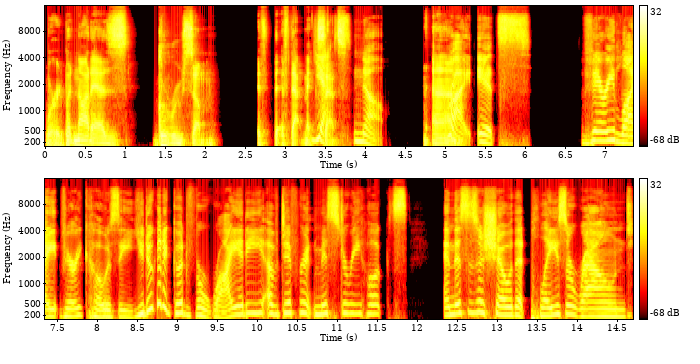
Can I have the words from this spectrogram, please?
word, but not as gruesome. If if that makes yes. sense. No. Um, right. It's very light, very cozy. You do get a good variety of different mystery hooks. And this is a show that plays around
